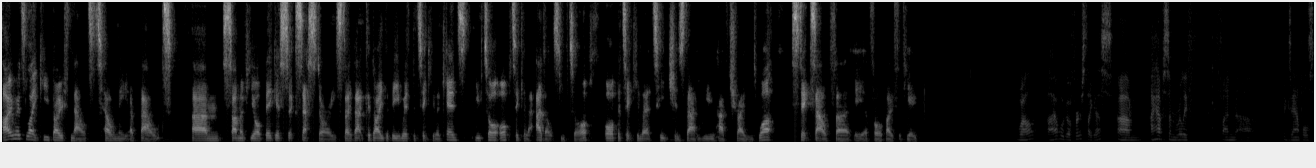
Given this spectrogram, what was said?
I would like you both now to tell me about um, some of your biggest success stories. So that could either be with particular kids you've taught, or particular adults you've taught, or particular teachers that you have trained. What sticks out for e- for both of you? Well, I will go first, I guess. Um, I have some really f- fun uh, examples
